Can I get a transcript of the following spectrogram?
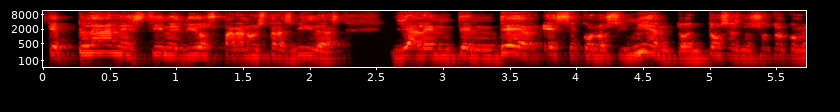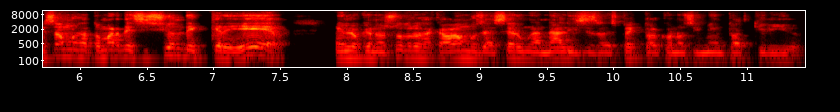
qué planes tiene Dios para nuestras vidas. Y al entender ese conocimiento, entonces nosotros comenzamos a tomar decisión de creer en lo que nosotros acabamos de hacer un análisis respecto al conocimiento adquirido.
